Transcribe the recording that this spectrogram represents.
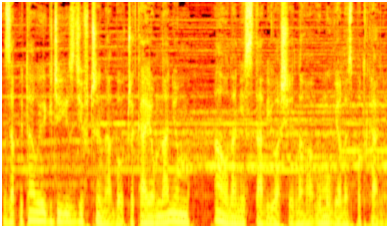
Zapytały, gdzie jest dziewczyna, bo czekają na nią, a ona nie stawiła się na umówione spotkanie.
